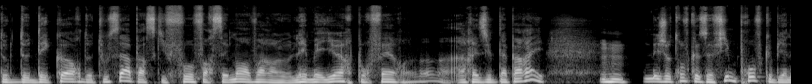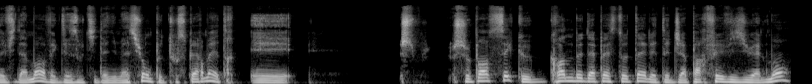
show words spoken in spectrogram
de, de décor de tout ça parce qu'il faut forcément avoir euh, les meilleurs pour faire un résultat pareil. Mhm. Mais je trouve que ce film prouve que bien évidemment avec des outils d'animation on peut tout se permettre et je, pensais que Grand Budapest Hotel était déjà parfait visuellement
